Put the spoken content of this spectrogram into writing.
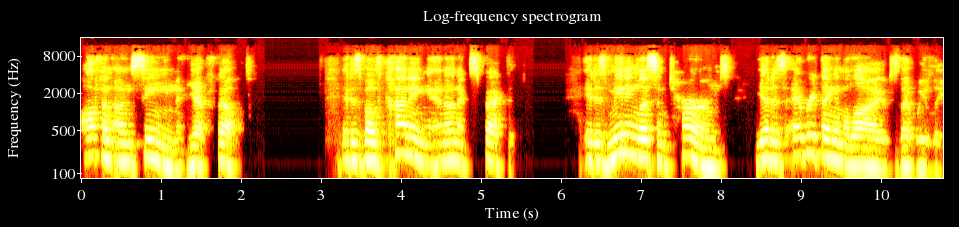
often unseen yet felt. It is both cunning and unexpected. It is meaningless in terms, yet is everything in the lives that we lead.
